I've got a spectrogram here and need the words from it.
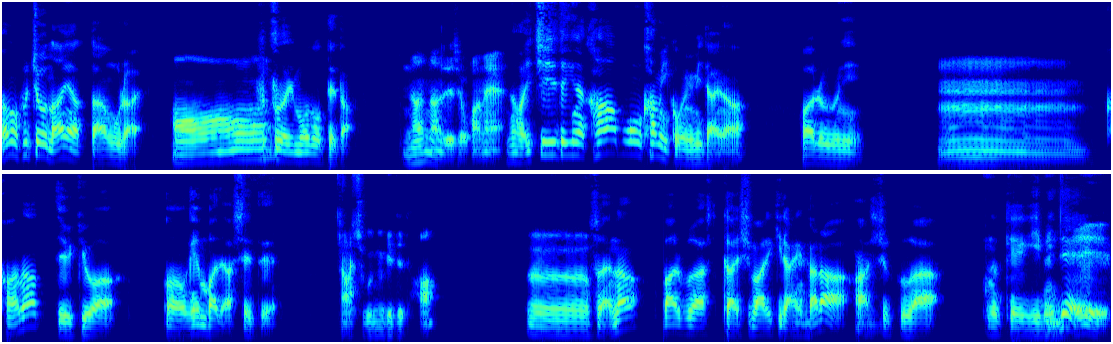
あの不調なんやったんぐらい、あー。普通に戻ってた。何なんでしょうかね。なんか一時的なカーボン噛み込みみたいな、バルブに、うーん。かなっていう気は、あの、現場ではしてて。圧縮抜けてた？うーん、そうやな。バルブがしっかり締まりきらへんから、圧縮が抜け気味で、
